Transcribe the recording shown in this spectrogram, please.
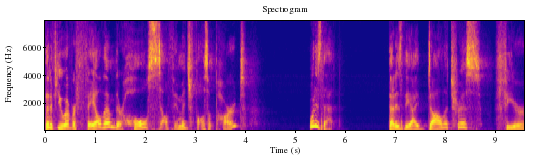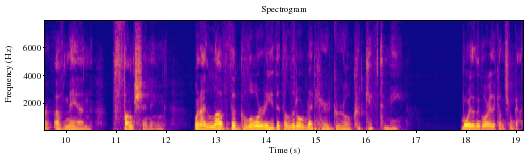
That if you ever fail them, their whole self image falls apart? What is that? That is the idolatrous fear of man functioning when I love the glory that the little red haired girl could give to me more than the glory that comes from God.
